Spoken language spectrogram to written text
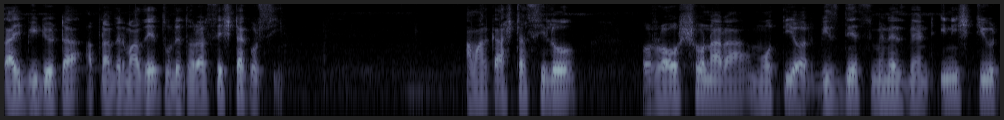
তাই ভিডিওটা আপনাদের মাঝে তুলে ধরার চেষ্টা করছি। আমার কাজটা ছিল Roushanara Motiur business management institute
